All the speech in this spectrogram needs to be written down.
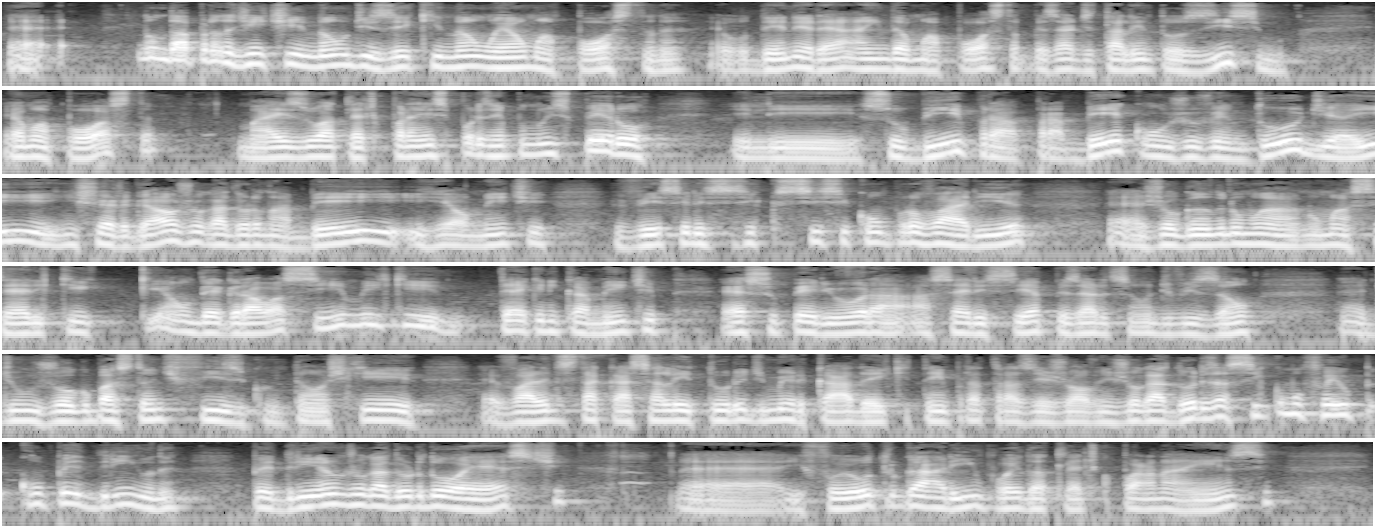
É, não dá para a gente não dizer que não é uma aposta, né? O Denner é ainda uma aposta, apesar de talentosíssimo, é uma aposta, mas o Atlético Paranaense, por exemplo, não esperou ele subir para B com o Juventude, aí enxergar o jogador na B e, e realmente ver se ele se, se, se comprovaria é, jogando numa, numa série que, que é um degrau acima e que tecnicamente é superior à, à Série C, apesar de ser uma divisão é, de um jogo bastante físico. Então acho que é, vale destacar essa leitura de mercado aí que tem para trazer jovens jogadores, assim como foi o, com o Pedrinho, né? O Pedrinho era um jogador do Oeste é, e foi outro garimpo aí do Atlético Paranaense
